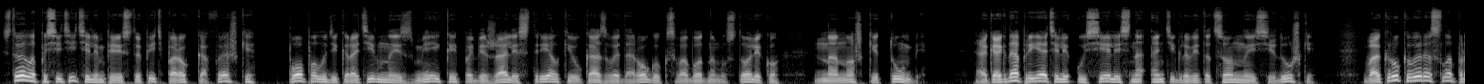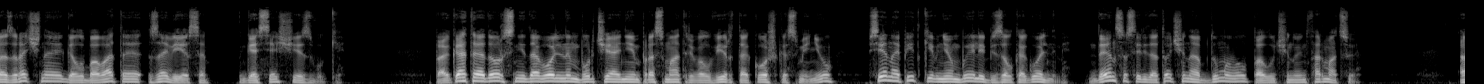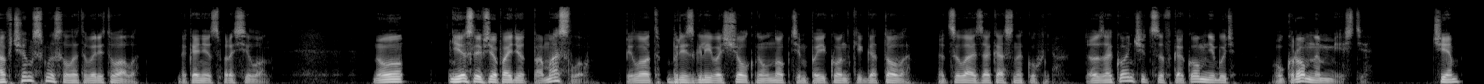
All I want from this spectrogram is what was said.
Стоило посетителям переступить порог кафешки, по полу декоративной змейкой побежали стрелки, указывая дорогу к свободному столику на ножке тумбе. А когда приятели уселись на антигравитационные сидушки, вокруг выросла прозрачная голубоватая завеса, гасящая звуки. Пока Теодор с недовольным бурчанием просматривал вирт окошко с меню, все напитки в нем были безалкогольными. Дэн сосредоточенно обдумывал полученную информацию. «А в чем смысл этого ритуала?» — наконец спросил он. «Ну, если все пойдет по маслу...» Пилот брезгливо щелкнул ногтем по иконке «Готово», отсылая заказ на кухню. «То закончится в каком-нибудь укромном месте». «Чем?»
